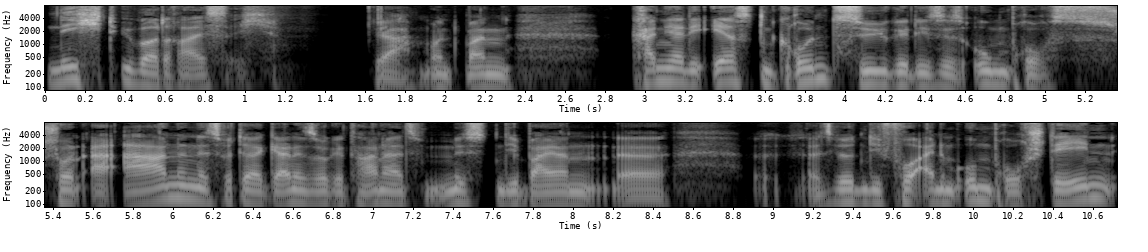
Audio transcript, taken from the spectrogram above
nicht über 30. Ja, und man kann ja die ersten Grundzüge dieses Umbruchs schon erahnen. Es wird ja gerne so getan, als müssten die Bayern, äh, als würden die vor einem Umbruch stehen.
